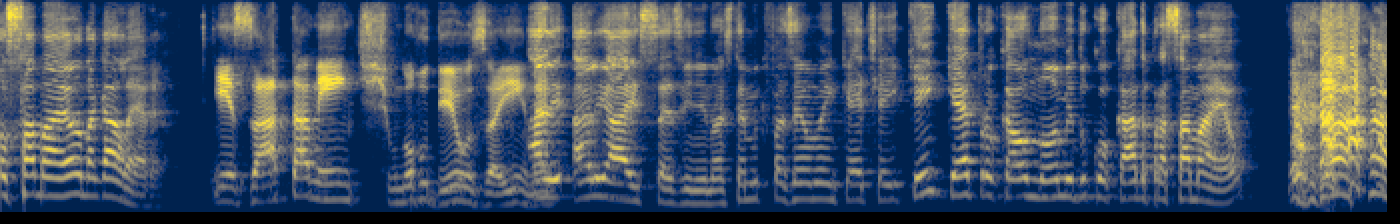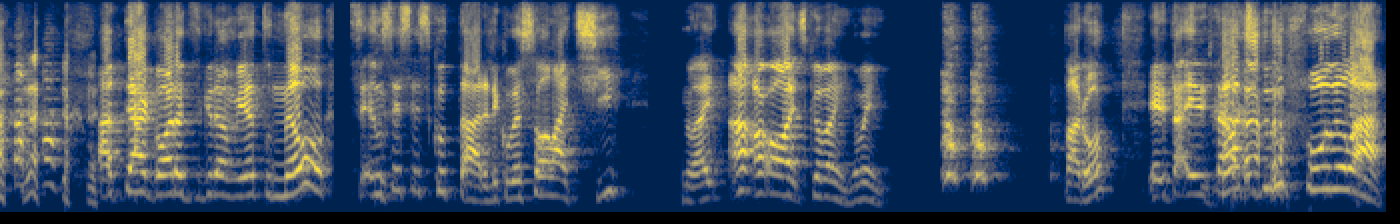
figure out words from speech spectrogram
o Samael na galera. Exatamente, um novo deus aí, né? Ali, aliás, Cezine, nós temos que fazer uma enquete aí. Quem quer trocar o nome do Cocada para Samael? Até agora o desgramento não. Eu não sei se vocês escutaram, ele começou a latir. Não é... Ah, ó, ó, desculpa aí, calma aí parou. Ele tá, ele tá latindo no fundo lá.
